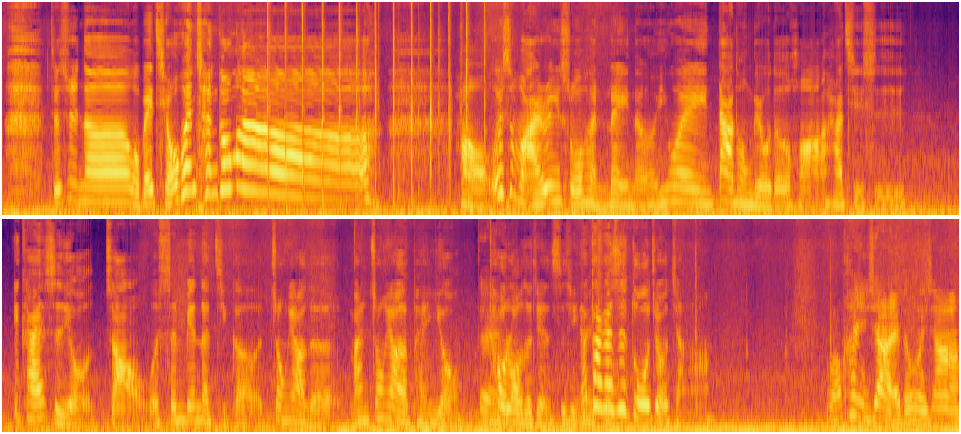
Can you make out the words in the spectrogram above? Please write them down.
就是呢，我被求婚成功了。好，为什么 Irene 说很累呢？因为大同刘德华他其实一开始有找我身边的几个重要的、蛮重要的朋友透露这件事情。那大概是多久讲啊？我要看一下哎，等我一下。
